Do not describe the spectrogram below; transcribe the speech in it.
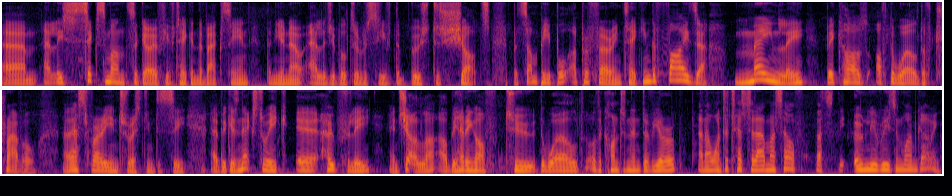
Um, at least six months ago, if you've taken the vaccine, then you're now eligible to receive the booster shots. But some people are preferring taking the Pfizer, mainly because of the world of travel. And that's very interesting to see uh, because next week, uh, hopefully, inshallah, I'll be heading off to the world or the continent of Europe and I want to test it out myself. That's the only reason why I'm going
